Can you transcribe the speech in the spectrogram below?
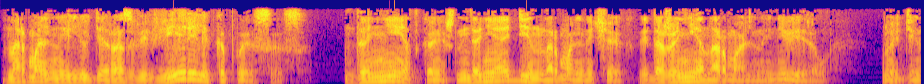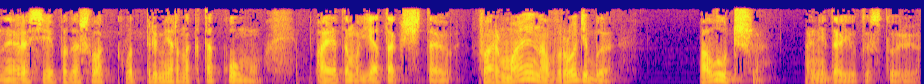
нормальные люди разве верили КПСС? Да нет, конечно. Да ни один нормальный человек, и даже ненормальный, не верил. Но Единая Россия подошла к, вот примерно к такому. Поэтому я так считаю, формально вроде бы получше они дают историю.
